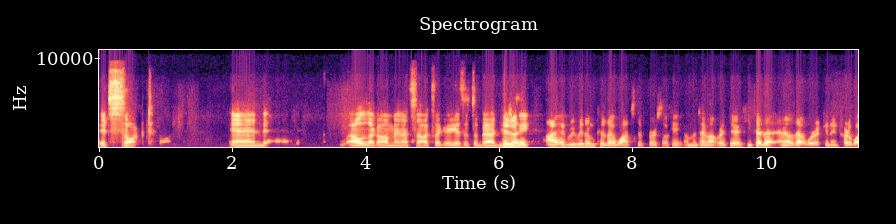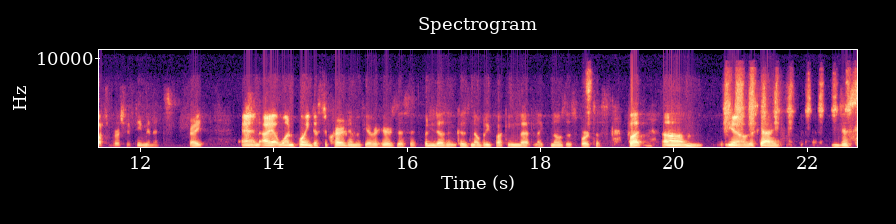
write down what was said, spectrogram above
It sucked. And I was like, oh man, that sucks. Like, I guess it's a bad Here's my movie. thing. I agree with him because I watched the first. Okay, I'm gonna time out right there. He said that, and I was at work, and I tried to watch the first 15 minutes, right? And I at one point just to credit him if he ever hears this, but he doesn't because nobody fucking that like knows the sports us. But um, you know, this guy just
